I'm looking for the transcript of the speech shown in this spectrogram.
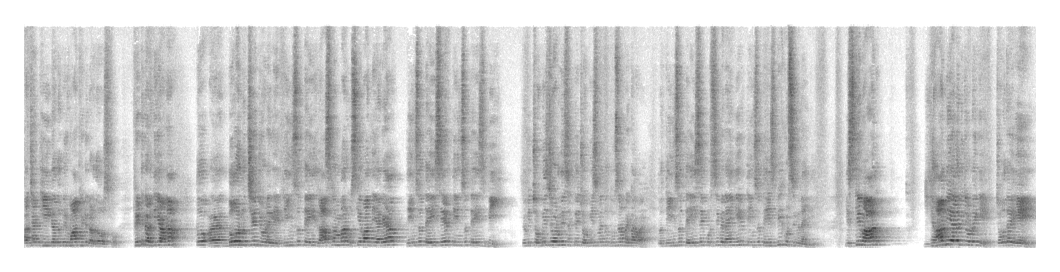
अच्छा ठीक है तो फिर वहाँ फिट कर दो उसको। फिट कर दिया ना? तो दो अनुच्छेद जोड़े गए। तीन सौ तेईस लास्ट नंबर उसके बाद दिया गया तीन सौ तेईस ए तीन सौ तेईस बी। क्योंकि चौबीस जोड़ नहीं सकते, चौबीस में तो दूसरा बैठा हुआ है। तो तीन सौ तेईस से कुर्सी बनाएँगे तीन सौ तेईस भी कुर्सी बनाएँगे इसके बाद यहाँ भी अलग जोड़ेंगे, चौदह ए।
